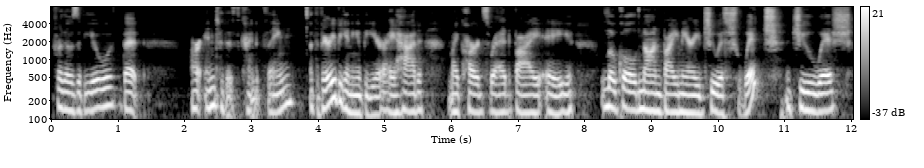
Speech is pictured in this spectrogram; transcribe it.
for those of you that are into this kind of thing, at the very beginning of the year, I had my cards read by a local non-binary Jewish witch, Jewish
